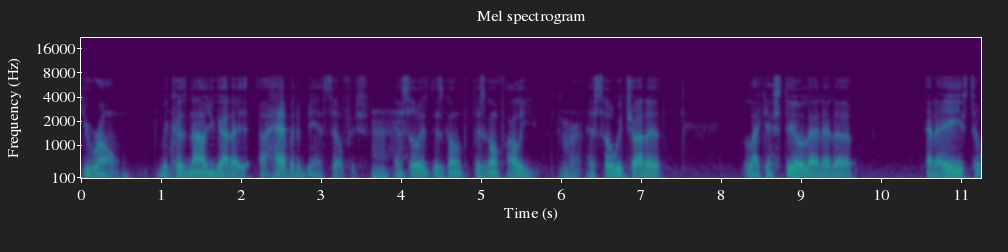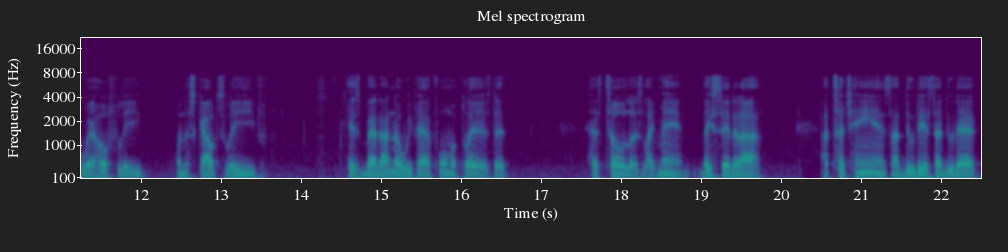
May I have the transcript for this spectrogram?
you're wrong because now you got a, a habit of being selfish, mm-hmm. and so it's, it's gonna it's gonna follow you. Right. And so we try to like instill that at a at an age to where hopefully when the scouts leave, it's better. I know we've had former players that has told us like, man, they said that I I touch hands, I do this, I do that,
